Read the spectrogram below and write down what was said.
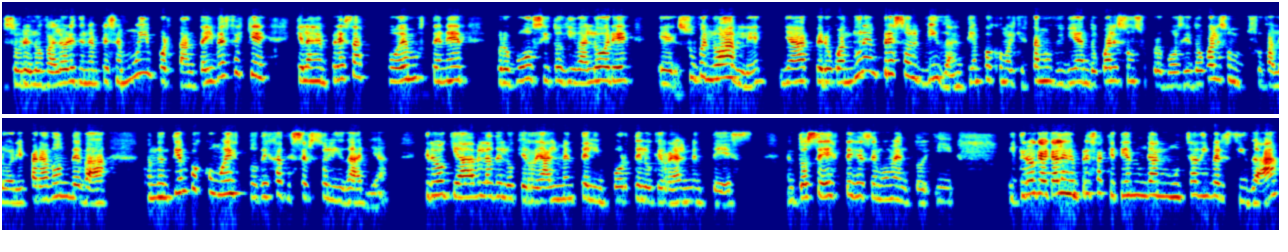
sobre los valores de una empresa es muy importante. Hay veces que, que las empresas podemos tener propósitos y valores eh, súper loables, ¿ya? Pero cuando una empresa olvida en tiempos como el que estamos viviendo cuáles son sus propósitos, cuáles son sus valores, para dónde va, cuando en tiempos como estos deja de ser solidaria, creo que habla de lo que realmente le importa lo que realmente es. Entonces este es ese momento y, y creo que acá las empresas que tengan mucha diversidad,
